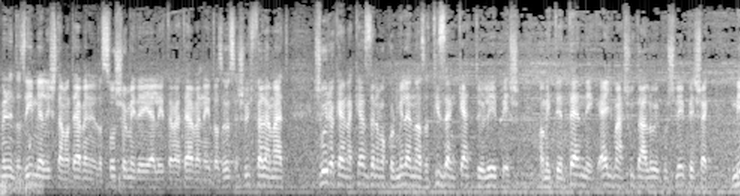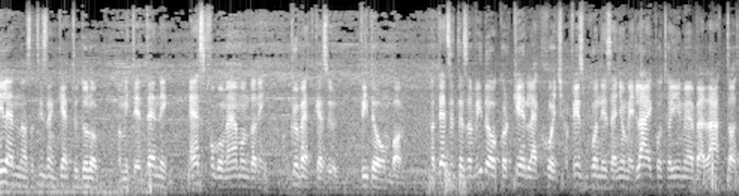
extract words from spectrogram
elvennéd az e-mail listámat, elvennéd a social media jelenlétemet, elvennéd az összes ügyfelemet, és újra kellene kezdenem, akkor mi lenne az a 12 lépés, amit én tennék, egymás után logikus lépések, mi lenne az a 12 dolog, amit én tennék, ezt fogom elmondani a következő videómban. Ha tetszett ez a videó, akkor kérlek, hogy ha Facebookon nézel, nyomj egy lájkot, ha e-mailben láttad,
